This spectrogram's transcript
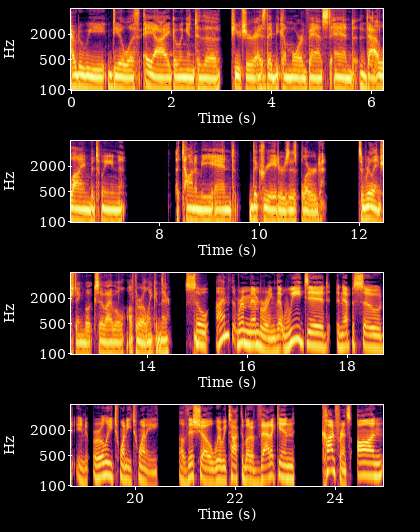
how do we deal with AI going into the future as they become more advanced and that line between autonomy and the creators is blurred. It's a really interesting book, so I will I'll throw a link in there. So I'm remembering that we did an episode in early 2020 of this show where we talked about a Vatican conference on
